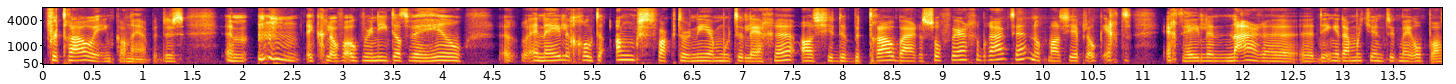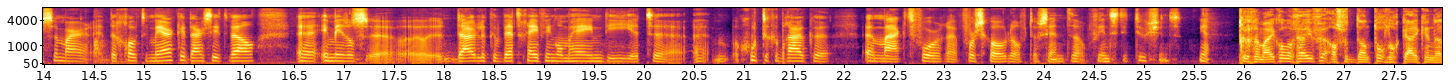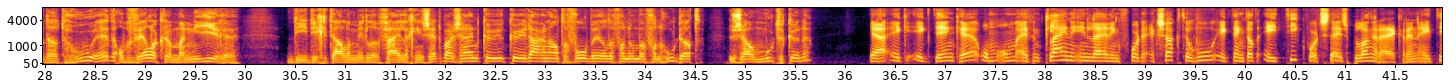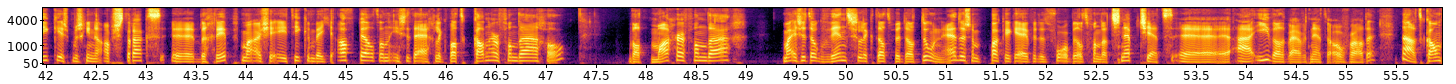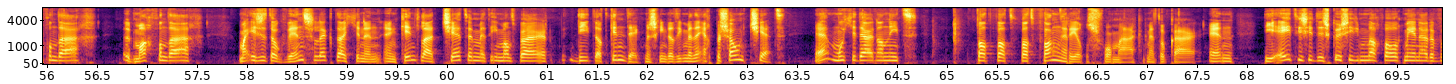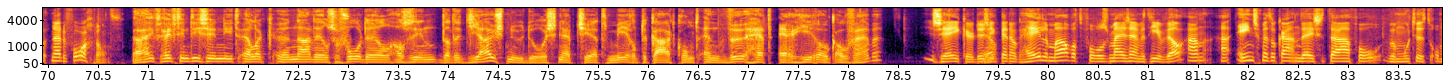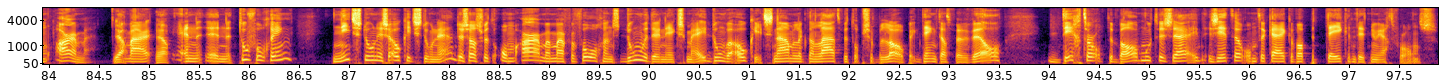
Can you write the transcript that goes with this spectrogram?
vertrouwen in kan hebben. Dus ik geloof ook weer niet dat we heel, een hele grote angst factor neer moeten leggen als je de betrouwbare software gebruikt. Hè? Nogmaals, je hebt ook echt, echt hele nare uh, dingen. Daar moet je natuurlijk mee oppassen. Maar de grote merken, daar zit wel uh, inmiddels uh, duidelijke wetgeving omheen die het goed te gebruiken maakt voor, voor scholen of docenten of institutions. Ja. Terug naar Michael nog even. Als we dan toch nog kijken naar dat hoe, hè, op welke manieren die digitale middelen veilig inzetbaar zijn. Kun je, kun je daar een aantal voorbeelden van noemen van hoe dat zou moeten kunnen? Ja, ik, ik denk, hè, om, om even een kleine inleiding voor de exacte hoe. Ik denk dat ethiek wordt steeds belangrijker. En ethiek is misschien een abstract uh, begrip. Maar als je ethiek een beetje afpelt, dan is het eigenlijk wat kan er vandaag al? Wat mag er vandaag? Maar is het ook wenselijk dat we dat doen? Hè? Dus dan pak ik even het voorbeeld van dat Snapchat uh, AI, wat, waar we het net over hadden. Nou, het kan vandaag. Het mag vandaag. Maar is het ook wenselijk dat je een, een kind laat chatten met iemand waar die dat kind denkt? Misschien dat hij met een echt persoon chat. Hè? Moet je daar dan niet wat, wat, wat vangrails voor maken met elkaar? En die ethische discussie die mag wel wat meer naar de, naar de voorgrond. Ja, heeft, heeft in die zin niet elk uh, nadeel zijn voordeel als in dat het juist nu door Snapchat meer op de kaart komt en we het er hier ook over hebben? Zeker. Dus ik ben ook helemaal, wat volgens mij zijn we het hier wel aan, eens met elkaar aan deze tafel. We moeten het omarmen. Ja, maar, ja. En, en toevoeging, niets doen is ook iets doen. Hè? Dus als we het omarmen, maar vervolgens doen we er niks mee, doen we ook iets. Namelijk dan laten we het op zijn beloop. Ik denk dat we wel dichter op de bal moeten zijn, zitten om te kijken wat betekent dit nu echt voor ons.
